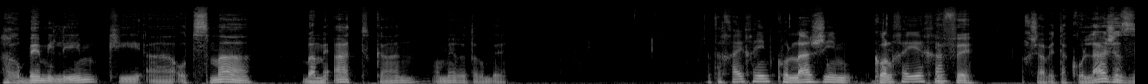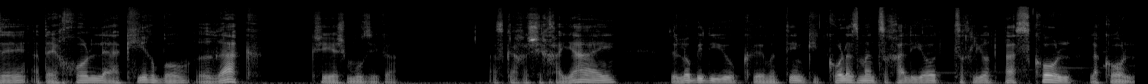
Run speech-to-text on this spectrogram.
הרבה מילים, כי העוצמה במעט כאן אומרת הרבה. אתה חי חיים קולאז'ים כל חייך? יפה. עכשיו, את הקולאז' הזה, אתה יכול להכיר בו רק כשיש מוזיקה. אז ככה שחיי זה לא בדיוק אה, מתאים, כי כל הזמן צריכה להיות, צריך להיות פס קול לקול.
